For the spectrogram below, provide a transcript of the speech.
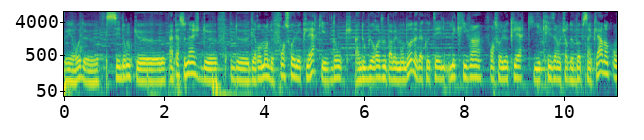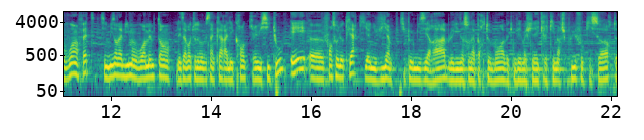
le, héros de. C'est donc euh, un personnage de, de- des romans de François Leclerc, qui est donc un double rôle joué par Belmondo. On a d'un côté l'écrivain François Leclerc qui écrit les aventures de Bob Sinclair. Donc on voit en fait, c'est une mise en abîme, on voit en même temps les aventures de Bob Sinclair à l'écran qui réussit tout, et euh, François Leclerc qui a une vie un petit peu misérable. Il est dans son appartement avec une vieille machine à écrire qui marche plus, faut qu'il sorte.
